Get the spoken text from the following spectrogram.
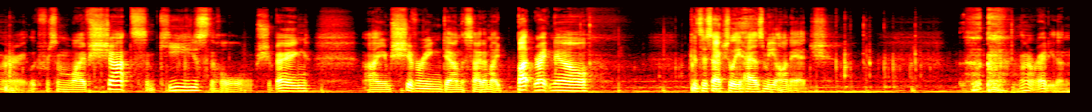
Alright, look for some live shots, some keys, the whole shebang. I am shivering down the side of my butt right now. Because this actually has me on edge. Alrighty then.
